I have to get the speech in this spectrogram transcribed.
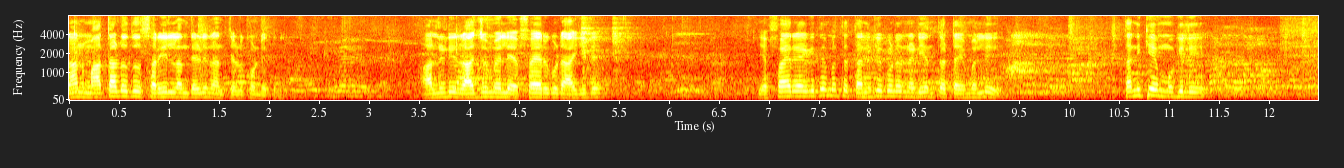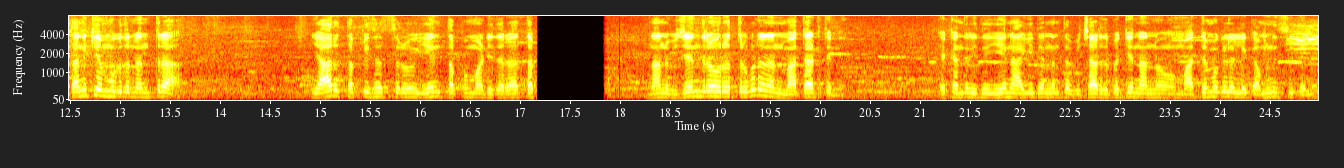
ನಾನು ಮಾತಾಡೋದು ಸರಿ ಇಲ್ಲ ಅಂತೇಳಿ ನಾನು ತಿಳ್ಕೊಂಡಿದ್ದೀನಿ. ಆಲ್ರೆಡಿ ರಾಜು ಮೇಲೆ ಎಫ್ ಐ ಆರ್ ಕೂಡ ಆಗಿದೆ. ಎಫ್ ಐ ಆರ್ ಆಗಿದೆ ಮತ್ತು ತನಿಖೆ ಕೂಡ ನಡೆಯುವಂಥ ಟೈಮಲ್ಲಿ ತನಿಖೆ ಮುಗಿಲಿ. ತನಿಖೆ ಮುಗಿದ ನಂತರ ಯಾರು ತಪ್ಪಿತಸ್ಥರು, ಏನು ತಪ್ಪು ಮಾಡಿದಾರ, ತಪ್ಪು ನಾನು ವಿಜೇಂದ್ರ ಅವ್ರ ಹತ್ರ ಕೂಡ ನಾನು ಮಾತಾಡ್ತೀನಿ. ಯಾಕಂದರೆ ಇದು ಏನಾಗಿದೆ ಅನ್ನೋಂಥ ವಿಚಾರದ ಬಗ್ಗೆ ನಾನು ಮಾಧ್ಯಮಗಳಲ್ಲಿ ಗಮನಿಸಿದ್ದೇನೆ.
